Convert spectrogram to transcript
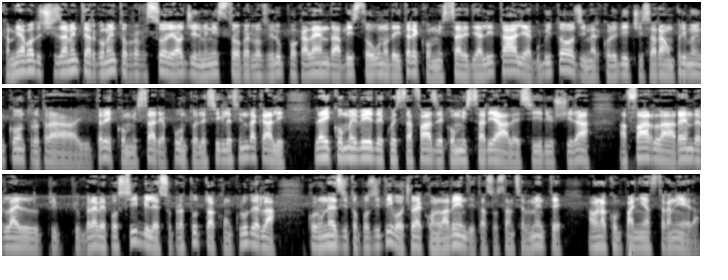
Cambiamo decisamente argomento, professore. Oggi il ministro per lo sviluppo Calenda ha visto uno dei tre commissari di Alitalia, Gubitosi. Mercoledì ci sarà un primo incontro tra i tre commissari appunto, e le sigle sindacali. Lei come vede questa fase commissariale? Si riuscirà a farla, a renderla il più, più breve possibile e soprattutto a concluderla con un esito positivo, cioè con la vendita sostanzialmente a una compagnia straniera?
